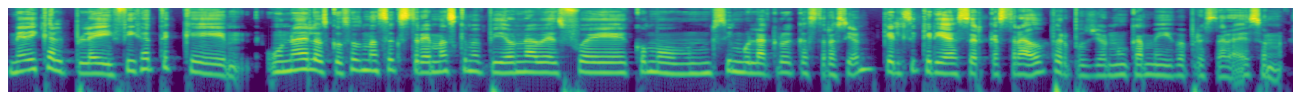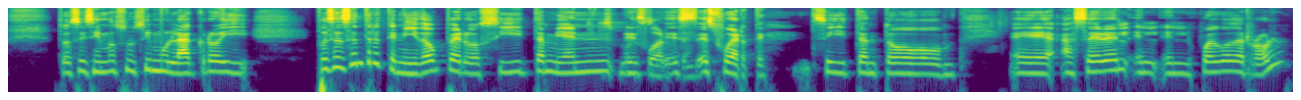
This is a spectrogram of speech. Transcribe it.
Medical Play. Fíjate que una de las cosas más extremas que me pidió una vez fue como un simulacro de castración, que él sí quería ser castrado, pero pues yo nunca me iba a prestar a eso, ¿no? Entonces hicimos un simulacro y pues es entretenido, pero sí también es, muy fuerte. Es, fuerte. Sí, tanto eh, hacer el, el, juego de rol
